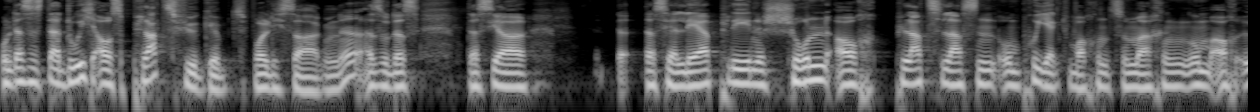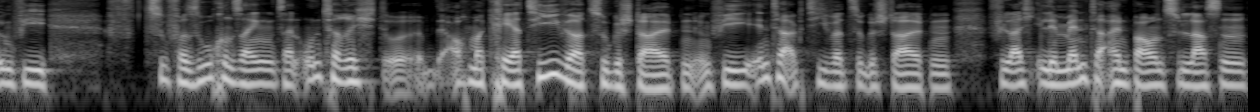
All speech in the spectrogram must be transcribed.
und dass es da durchaus Platz für gibt, wollte ich sagen. Ne? Also dass, dass ja dass ja Lehrpläne schon auch Platz lassen, um Projektwochen zu machen, um auch irgendwie zu versuchen, sein, sein Unterricht äh, auch mal kreativer zu gestalten, irgendwie interaktiver zu gestalten, vielleicht Elemente einbauen zu lassen,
